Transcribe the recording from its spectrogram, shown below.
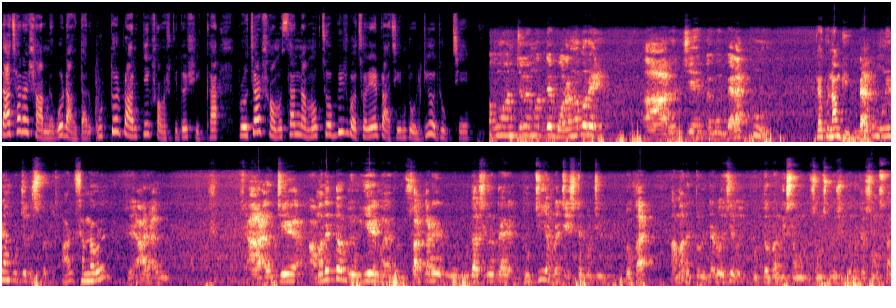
তাছাড়া শ্যামনগর রাউতার উত্তর প্রান্তিক সংস্কৃত শিক্ষা প্রচার সংস্থান নামক চব্বিশ বছরের প্রাচীন টোলটিও ঢুকছে অঞ্চলের মধ্যে বরানগরে আর হচ্ছে ব্যারাকপুর। ব্যাপার নাম কি? ব্যারাকপুর মনিরামপুর চতুষ্পতি। আর শ্যামনগরে? আর আর হচ্ছে আমাদের তো ইয়ে সরকারের উদাসীনতায় ঢুকছি আমরা চেষ্টা করছি ঢোকার। আমাদের টোলটা রয়েছে উত্তরপ্রান্তিক সং- সংস্কৃতি শিক্ষা প্রচার সংস্থান।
